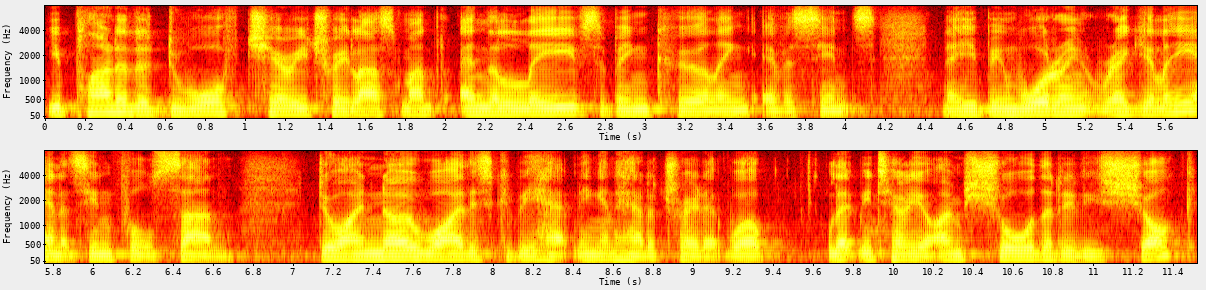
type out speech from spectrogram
You planted a dwarf cherry tree last month and the leaves have been curling ever since. Now you've been watering it regularly and it's in full sun. Do I know why this could be happening and how to treat it? Well, let me tell you, I'm sure that it is shock.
